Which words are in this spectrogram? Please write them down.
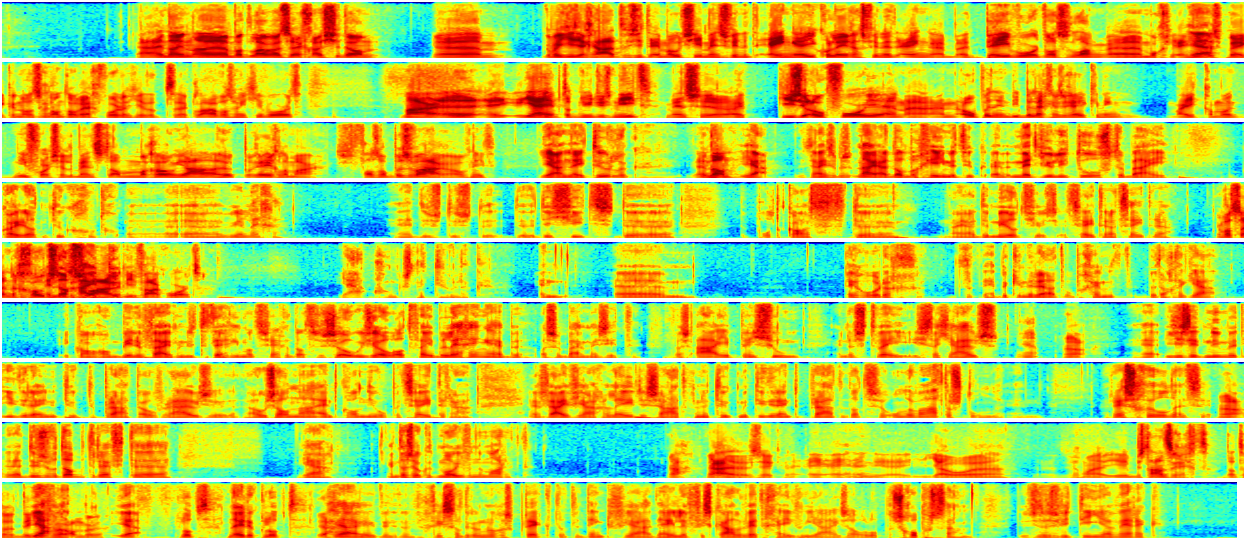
Ja, en dan eh, wat Laura zegt, als je dan... ehm, wat je zegt, ja, er zit emotie in, mensen vinden het eng, hè, je collega's vinden het eng. Eh, het B-woord was lang, eh, mocht je echt Ja. uitspreken, en dan was de klant al weg voordat je dat eh, klaar was met je woord. Maar jij hebt dat nu dus niet. Mensen kiezen ook voor je en, en openen in die beleggingsrekening. Maar je kan me niet voorstellen, mensen het allemaal maar gewoon, ja, hup, regelen maar. Dus vast wel bezwaren, of niet? Ja, nee, tuurlijk. En dan? Ja, zijn ze, nou ja, dan begin je natuurlijk met jullie tools erbij. Kan je dat natuurlijk goed weerleggen. Hè, dus dus de, de, de sheets, de, de podcasts, de, nou ja, de mailtjes, et cetera, et cetera. En wat zijn de grootste je bezwaren die je vaak hoort? Ja, angst natuurlijk. En ehm, tegenwoordig dat heb ik inderdaad op een gegeven moment bedacht ik, ja, ik kan gewoon binnen vijf minuten tegen iemand zeggen dat ze sowieso al twee beleggingen hebben als ze bij mij zitten. Dat is A, je pensioen. En dat is twee, is dat je huis. Ja. Ja. Je zit nu met iedereen natuurlijk te praten over huizen, Hosanna en het kan niet op, et cetera. En vijf jaar geleden zaten we natuurlijk met iedereen te praten dat ze onder water stonden. En restschulden, et cetera. Ja. Eh, Dus wat dat betreft, eh, ja. En dat is ook het mooie van de markt. Ja, ja zeker. En, en, en, eh, jouw zeg maar, je bestaansrecht, dat er dingen Ja. veranderen. Ja, klopt. Nee, dat klopt. Ja. Gisteren had ik ook nog een gesprek dat we denken van ja, de hele fiscale wetgeving, ja, is al op schop staan. Dus dat is weer tien jaar werk.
